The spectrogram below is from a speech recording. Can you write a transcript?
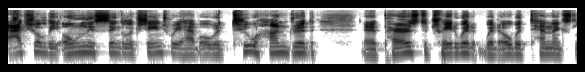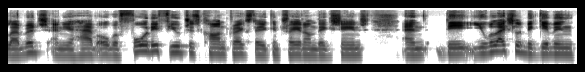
actual the only single exchange where you have over 200 uh, pairs to trade with with over 10x leverage and you have over 40 futures contracts that you can trade on the exchange and the you will actually be giving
